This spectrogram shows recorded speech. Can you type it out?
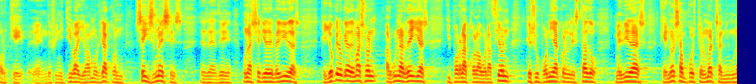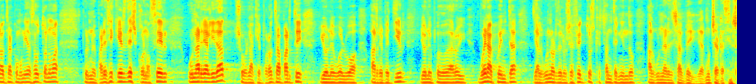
porque en definitiva llevamos ya con seis meses de, una serie de medidas que yo creo que además son algunas de ellas y por la colaboración que suponía con el Estado medidas que no se han puesto en marcha en ninguna otra comunidad autónoma, pues me parece que es desconocer una realidad sobre la que por otra parte yo le vuelvo a repetir, yo le puedo dar hoy buena cuenta de algunos de los efectos que están teniendo algunas de esas medidas. Muchas gracias.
